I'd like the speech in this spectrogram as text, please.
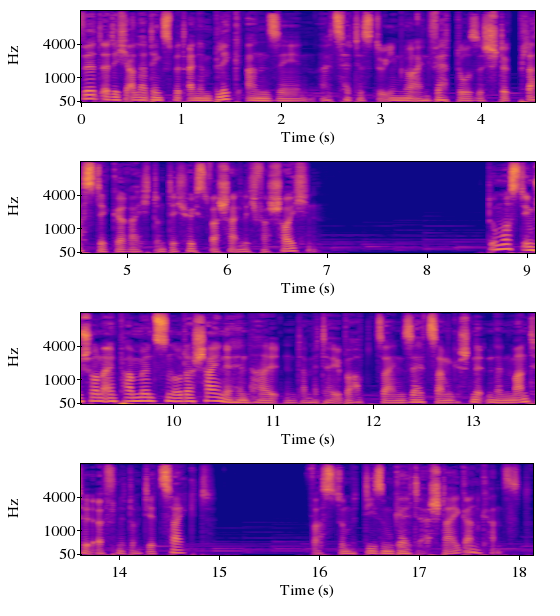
Wird er dich allerdings mit einem Blick ansehen, als hättest du ihm nur ein wertloses Stück Plastik gereicht und dich höchstwahrscheinlich verscheuchen. Du musst ihm schon ein paar Münzen oder Scheine hinhalten, damit er überhaupt seinen seltsam geschnittenen Mantel öffnet und dir zeigt, was du mit diesem Geld ersteigern kannst.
